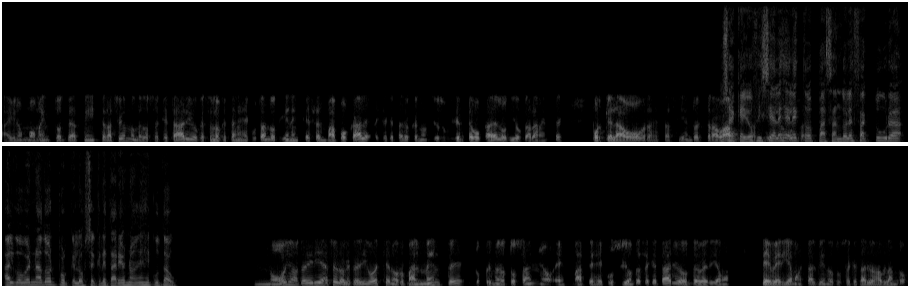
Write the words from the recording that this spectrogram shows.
hay unos momentos de administración donde los secretarios, que son los que están ejecutando, tienen que ser más vocales. Hay secretarios que no han sido suficientes vocales, lo digo claramente, porque la obra se está haciendo, el O trabajo... sea, que hay oficiales electos pasándole factura al gobernador porque los secretarios no han ejecutado. No, yo no te diría eso. y Lo que te digo es que normalmente los primeros dos años es más de ejecución de secretarios, donde deberíamos, deberíamos estar viendo otros secretarios hablando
